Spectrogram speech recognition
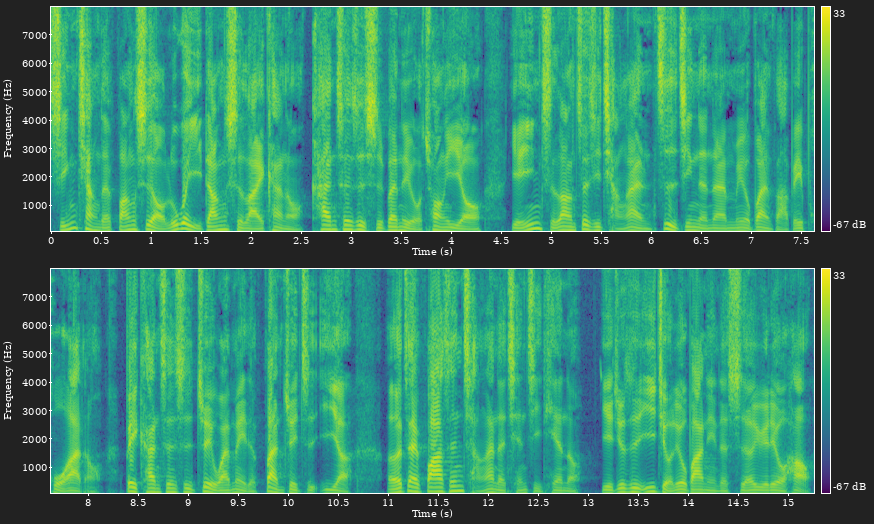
行抢的方式哦，如果以当时来看哦，堪称是十分的有创意哦，也因此让这起抢案至今仍然没有办法被破案哦，被堪称是最完美的犯罪之一啊。而在发生惨案的前几天呢，也就是一九六八年的十二月六号，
